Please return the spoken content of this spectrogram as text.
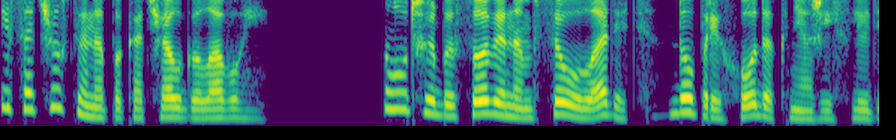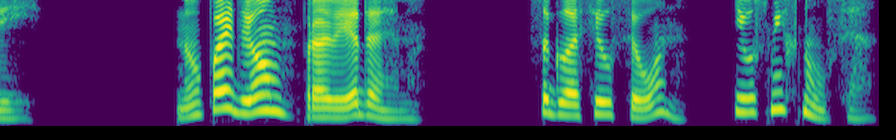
и сочувственно покачал головой. Лучше бы с Овином все уладить до прихода княжьих людей. «Ну, пойдем, проведаем», — согласился он и усмехнулся,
